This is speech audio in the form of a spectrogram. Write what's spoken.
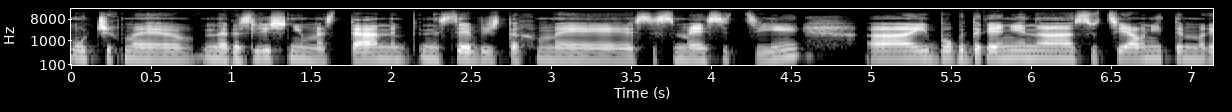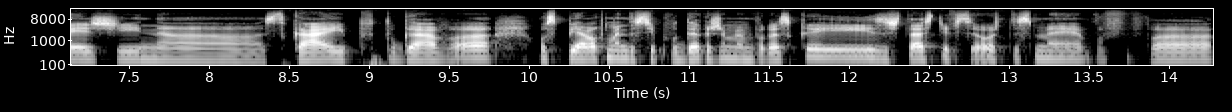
учихме на различни места, не, се виждахме с месеци и благодарение на социалните мрежи, на Skype тогава, успявахме да си поддържаме връзка и за щастие все още сме в,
